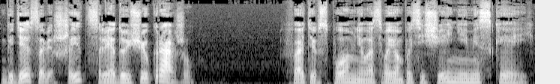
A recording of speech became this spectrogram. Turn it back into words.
где совершит следующую кражу. Фати вспомнил о своем посещении мисс Кей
